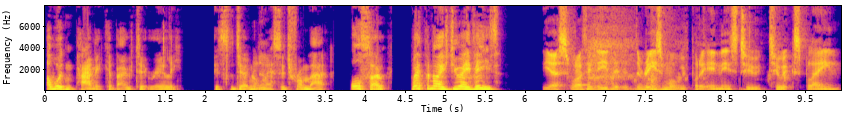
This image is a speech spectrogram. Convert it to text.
I wouldn't panic about it, really. It's the general no. message from that. Also, weaponized UAVs. Yes, well, I think the, the, the reason why we've put it in is to to explain,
